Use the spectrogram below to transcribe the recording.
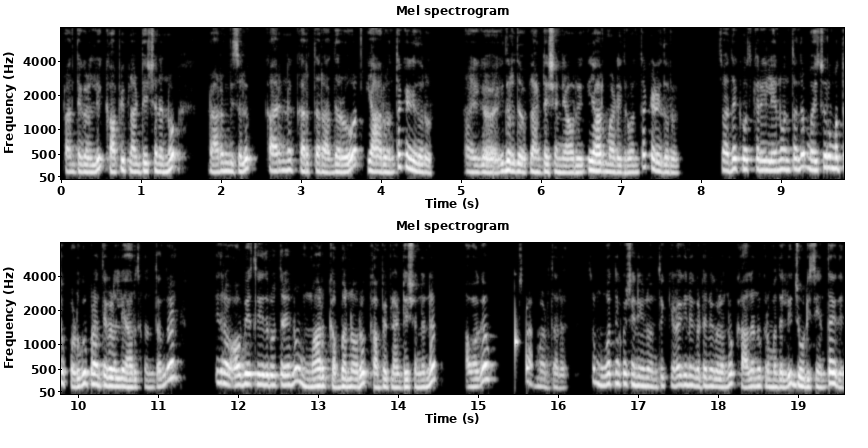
ಪ್ರಾಂತ್ಯಗಳಲ್ಲಿ ಕಾಫಿ ಪ್ಲಾಂಟೇಶನ್ ಅನ್ನು ಪ್ರಾರಂಭಿಸಲು ಕಾರ್ಯಕರ್ತರಾದರು ಯಾರು ಅಂತ ಕೇಳಿದರು. ಈಗ ಇದ್ರದ್ದು ಪ್ಲಾಂಟೇಶನ್ ಯಾವ ಯಾರು ಮಾಡಿದ್ರು ಅಂತ ಕೇಳಿದರು. ಸೊ ಅದಕ್ಕೋಸ್ಕರ ಇಲ್ಲಿ ಏನು ಅಂತಂದ್ರೆ, ಮೈಸೂರು ಮತ್ತು ಕೊಡಗು ಪ್ರಾಂತ್ಯಗಳಲ್ಲಿ ಯಾರು ಅಂತಂದ್ರೆ, ಇದರ ಆಬ್ವಿಯಸ್ಲಿ ಇದ್ರ ಉತ್ತರ ಏನು, ಮಾರ್ಕ್ ಕಬ್ಬನ್ ಅವರು ಕಾಫಿ ಪ್ಲಾಂಟೇಶನ್ ಅನ್ನ ಅವಾಗ ಸ್ಟಾರ್ಟ್ ಮಾಡ್ತಾರೆ. ಸೊ ಮೂವತ್ತನೇ ಕ್ವಶನ್ ಏನು ಅಂತ, ಕೆಳಗಿನ ಘಟನೆಗಳನ್ನು ಕಾಲಾನುಕ್ರಮದಲ್ಲಿ ಜೋಡಿಸಿ ಅಂತ ಇದೆ.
